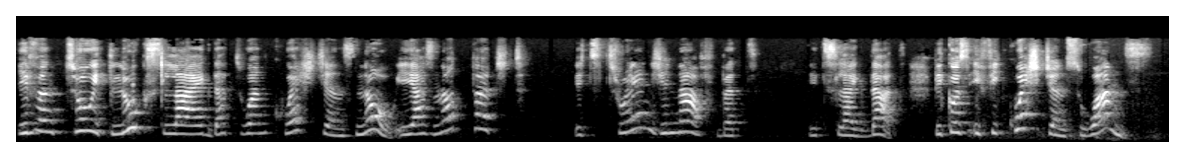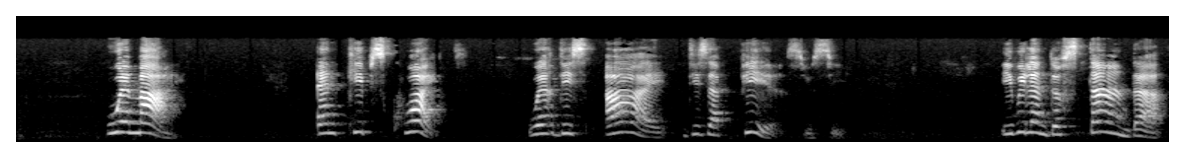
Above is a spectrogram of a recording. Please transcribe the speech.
Even though it looks like that one questions, no, he has not touched. It's strange enough, but it's like that. Because if he questions once, who am I? And keeps quiet, where this I disappears, you see, he will understand that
